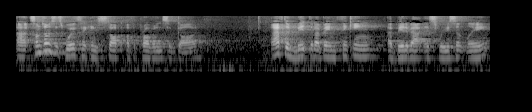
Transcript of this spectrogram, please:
Uh, sometimes it's worth taking stock of the providence of God. I have to admit that I've been thinking a bit about this recently.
